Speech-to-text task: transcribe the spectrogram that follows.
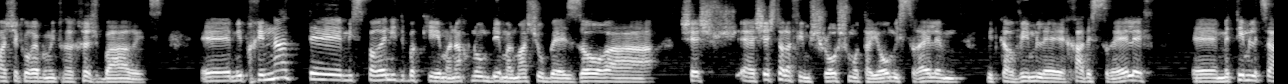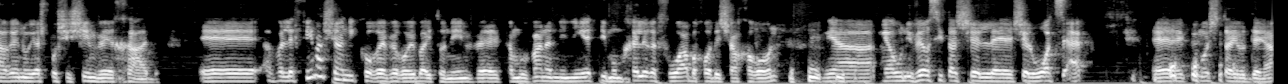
מה שקורה במתרחש בארץ. Uh, מבחינת uh, מספרי נדבקים, אנחנו עומדים על משהו באזור ה-6,300 היום, ישראל הם מתקרבים ל-11,000, uh, מתים לצערנו, יש פה 61. אה, אבל לפי מה שאני קורא ורואה בעיתונים, וכמובן אני נהייתי מומחה לרפואה בחודש האחרון, מה, מהאוניברסיטה של, אה, של וואטסאפ, אה, כמו שאתה יודע,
